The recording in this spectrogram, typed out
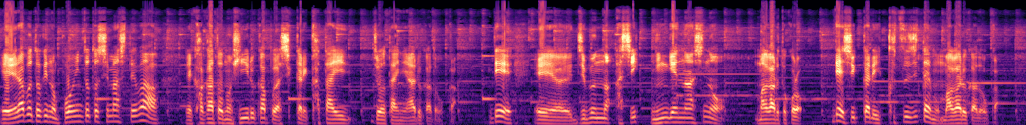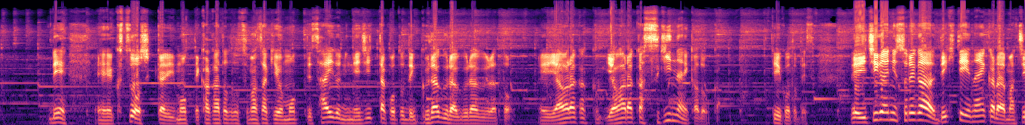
えー、選ぶ時のポイントとしましては、えかかとのヒールカップがしっかり硬い状態にあるかどうか。で、えー、自分の足、人間の足の曲がるところ。で、しっかり靴自体も曲がるかどうか。で、えー、靴をしっかり持ってかかととつま先を持ってサイドにねじったことでぐらぐらぐらぐらと、えー、柔らかく柔らかすぎないかどうかっていうことです。で一概にそれができていないから間違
